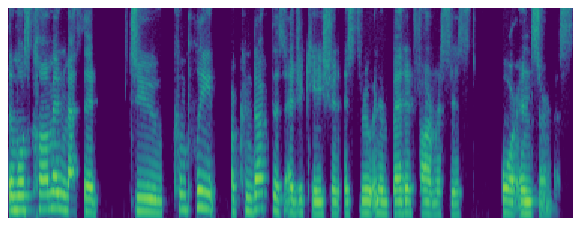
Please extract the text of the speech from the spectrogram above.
the most common method to complete or conduct this education is through an embedded pharmacist or in service.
